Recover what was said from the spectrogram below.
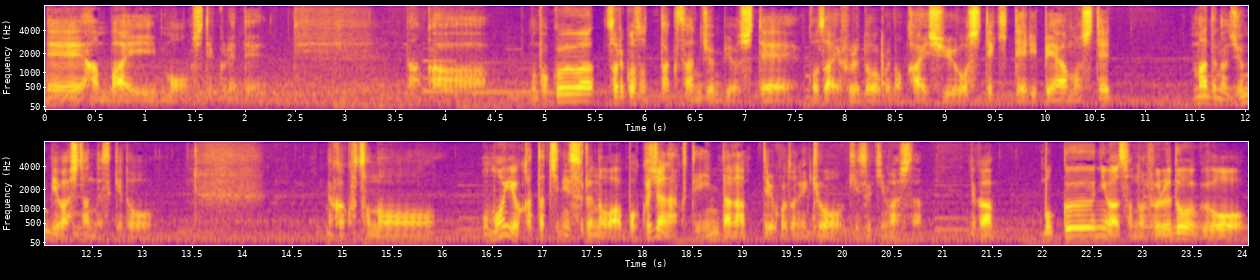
で販売もしてくれて。なんか僕はそれこそたくさん準備をして古材古道具の回収をしてきてリペアもしてまでの準備はしたんですけどなんかその思いを形にするのは僕じゃなくていいんだなっていうことに今日気づきました。だから僕にはその古道具を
